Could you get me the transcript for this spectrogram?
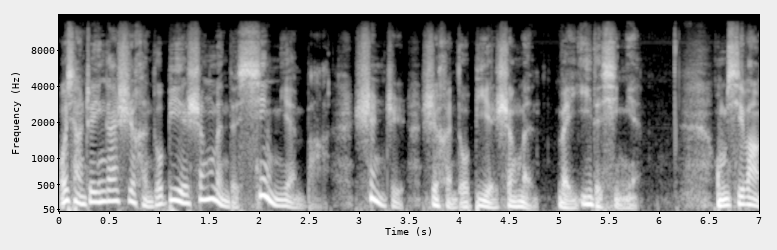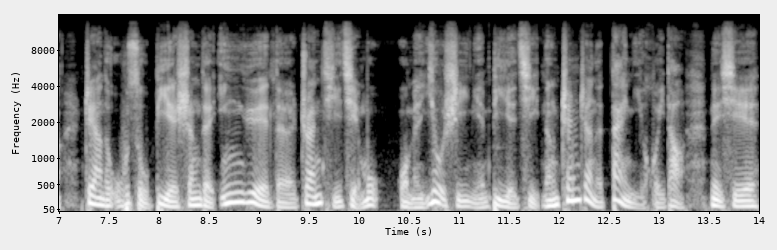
我想这应该是很多毕业生们的信念吧，甚至是很多毕业生们唯一的信念。我们希望这样的五组毕业生的音乐的专题节目，我们又是一年毕业季，能真正的带你回到那些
